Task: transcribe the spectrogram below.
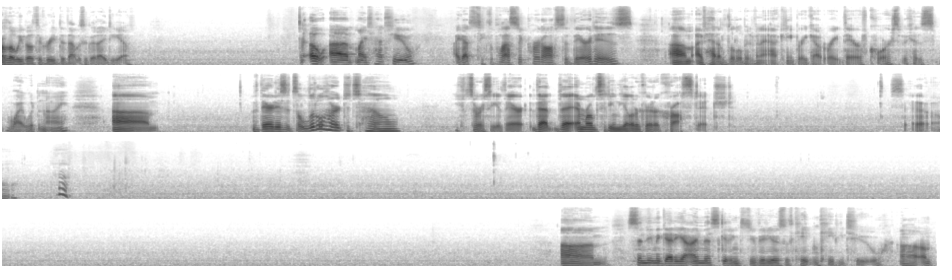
although we both agreed that that was a good idea. Oh, uh, my tattoo. I got to take the plastic part off, so there it is. Um, I've had a little bit of an acne breakout right there, of course, because why wouldn't I? Um, there it is. It's a little hard to tell. You can sort of see it there. That the Emerald City and the Yellow Brick Road are cross-stitched. So, Um, Cindy Magetti, I miss getting to do videos with Kate and Katie too. Um,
